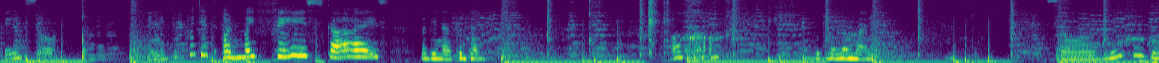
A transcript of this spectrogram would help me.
Okay, so I need to put it on my face, guys. Lagay na, punta. Oh, oh. Nalog na naman. So, here we go.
